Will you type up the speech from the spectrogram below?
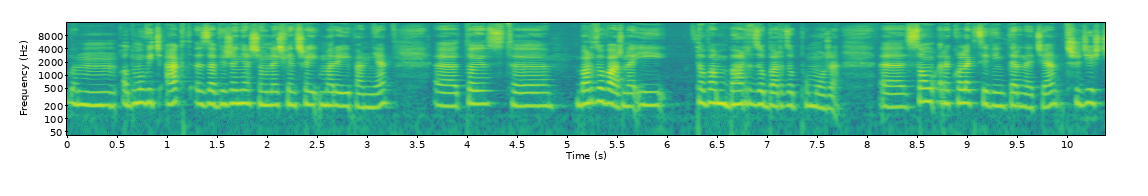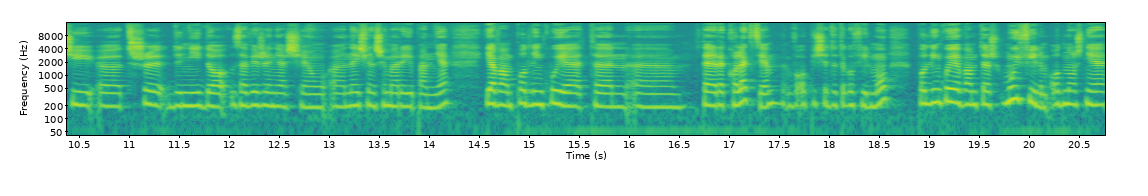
mm, odmówić akt zawierzenia się Najświętszej Maryi Pannie. E, To jest e, bardzo ważne i to Wam bardzo, bardzo pomoże. E, Są rekolekcje w internecie, 33 dni do zawierzenia się Najświętszej Maryi Pannie. Ja Wam podlinkuję ten, te rekolekcje w opisie do tego filmu. Podlinkuję Wam też mój film odnośnie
